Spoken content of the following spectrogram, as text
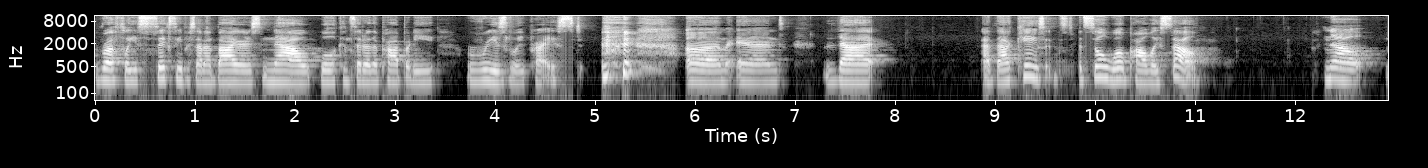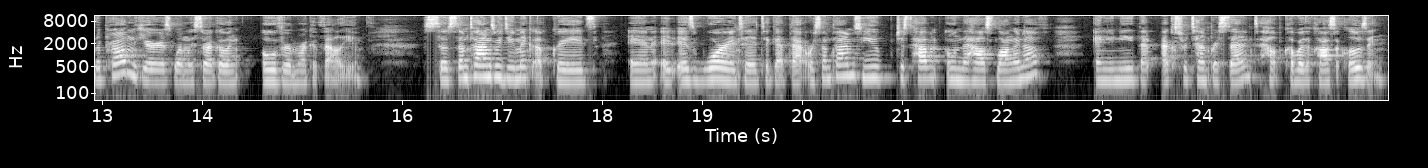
Roughly 60% of buyers now will consider the property reasonably priced. um, and that, at that case, it still will probably sell. Now, the problem here is when we start going over market value. So sometimes we do make upgrades and it is warranted to get that, or sometimes you just haven't owned the house long enough and you need that extra 10% to help cover the cost of closing.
